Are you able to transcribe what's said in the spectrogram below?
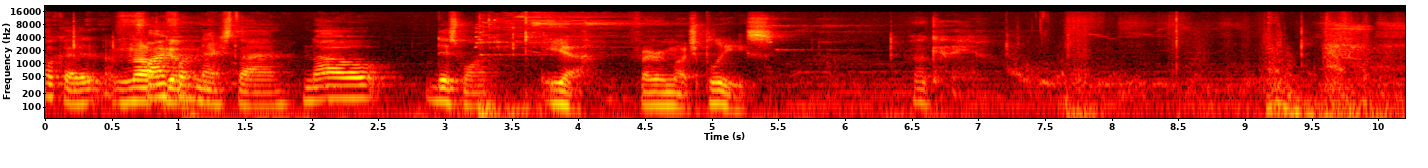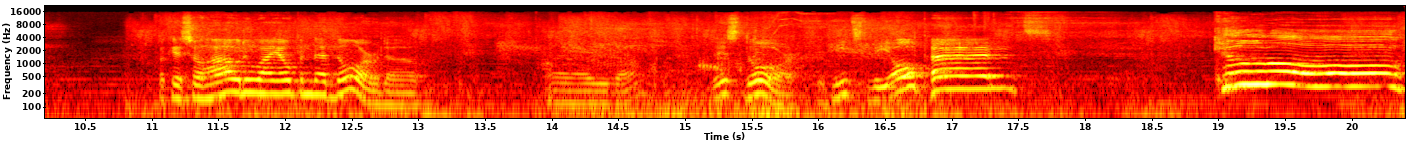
Okay, I'm not fine for next time. Now, this one. Yeah, very much, please. Okay. Okay, so how do I open that door, though? Uh, you don't. This door, it needs to be opened! Kill them all!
